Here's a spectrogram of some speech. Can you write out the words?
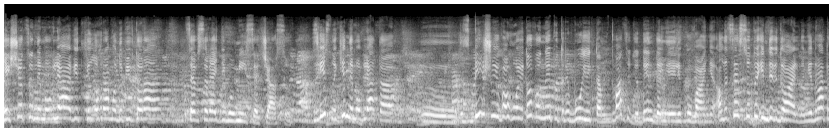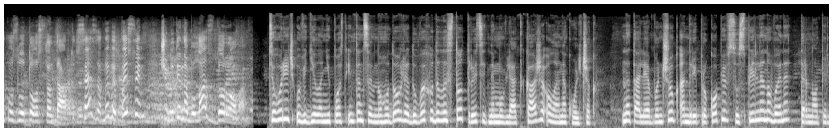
Якщо це немовля від кілограма до півтора, це в середньому місяць часу. Звісно, ті немовлята з більшою вагою, то вони потребують там 21 день лікування, але це суто індивідуально, ні немає такого золотого стандарту. Все ми виписуємо, щоб дитина була здорова. Цьогоріч у відділенні постінтенсивного догляду виходили 130 немовлят, каже Олена Кульчик. Наталія Бончук, Андрій Прокопів, Суспільне новини, Тернопіль.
